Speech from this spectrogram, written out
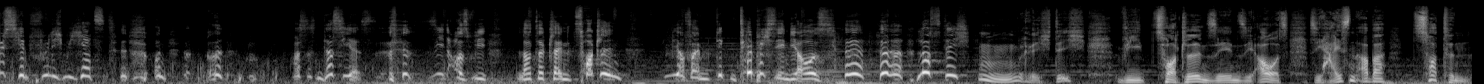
Müschen fühle ich mich jetzt. Und äh, was ist denn das hier? Sieht aus wie lauter kleine Zotteln. Wie auf einem dicken Teppich sehen die aus. Lustig. Hm, richtig. Wie Zotteln sehen sie aus. Sie heißen aber Zotten.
